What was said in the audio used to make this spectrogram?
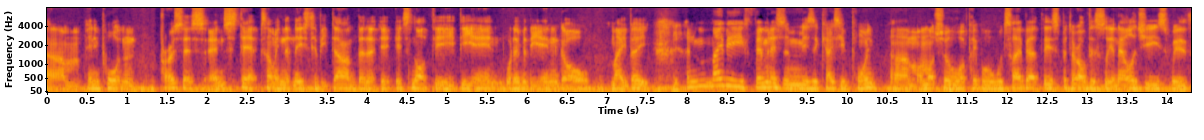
um, an important process and step, something that needs to be done, but it, it, it's not the, the end, whatever the end goal may be. Yeah. And maybe feminism is a case in point. Um, I'm not sure what people would say about this, but there are obviously analogies with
